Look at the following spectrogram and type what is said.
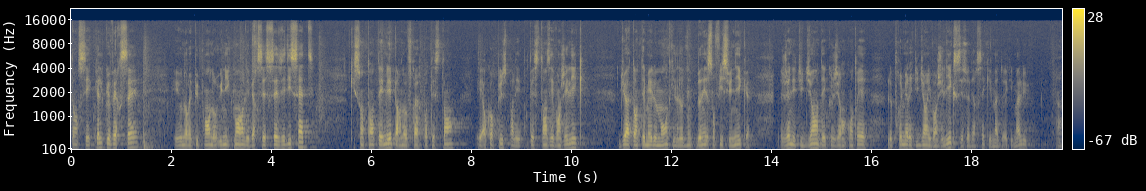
dans ces quelques versets, et on aurait pu prendre uniquement les versets 16 et 17, qui sont tant aimés par nos frères protestants et encore plus par les protestants évangéliques. Dieu a tant aimé le monde qu'il a donné son Fils unique. Jeune étudiant, dès que j'ai rencontré le premier étudiant évangélique, c'est ce verset qu'il m'a lu. Hein.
